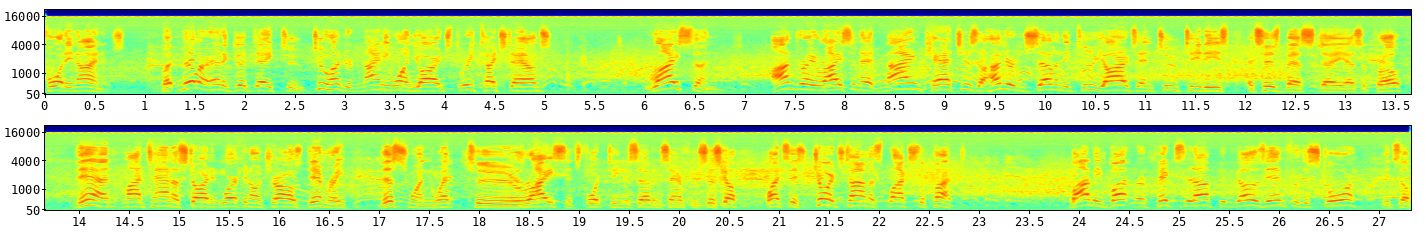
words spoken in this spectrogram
49ers. But Miller had a good day, too. 291 yards, three touchdowns. Rison, Andre Rison had nine catches, 172 yards, and two TDs. It's his best day as a pro. Then Montana started working on Charles Dimry. This one went to Rice. It's 14 to 7 San Francisco. Watch this. George Thomas blocks the punt. Bobby Butler picks it up and goes in for the score. It's a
